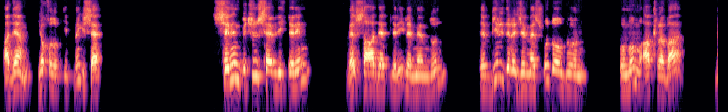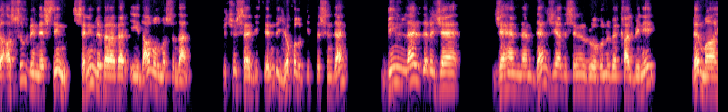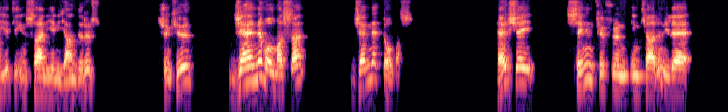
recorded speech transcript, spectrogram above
Adem yok olup gitmek ise senin bütün sevdiklerin ve saadetleriyle memnun ve bir derece mesut olduğun umum akraba ve asıl ve neslin seninle beraber idam olmasından, bütün sevdiklerinin de yok olup gitmesinden binler derece cehennemden ziyade senin ruhunu ve kalbini ve mahiyeti insaniyeni yandırır. Çünkü cehennem olmazsa cennet de olmaz. Her şey senin küfrün, inkarın ile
